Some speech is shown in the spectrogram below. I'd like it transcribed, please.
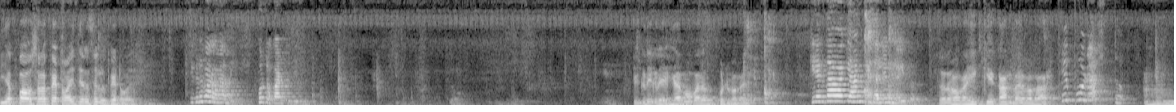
एक पावसाळा पेटवायचं त्यानं सगळं पेटवायचं. तिकडे बघा आम्ही फ़ोटो काढते तिथे इकडे इकडे ह्या मोबाईलवर फ़ोटो बघायला केक दावा की अंकिता लिहून इथं? तर बघा ही केक आणलाय बघा. हे पुढं असतं. हम्म.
